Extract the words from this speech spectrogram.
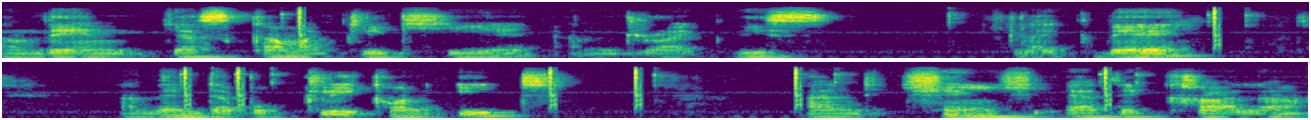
and then just come and click here and drag this like there and then double click on it and change the color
